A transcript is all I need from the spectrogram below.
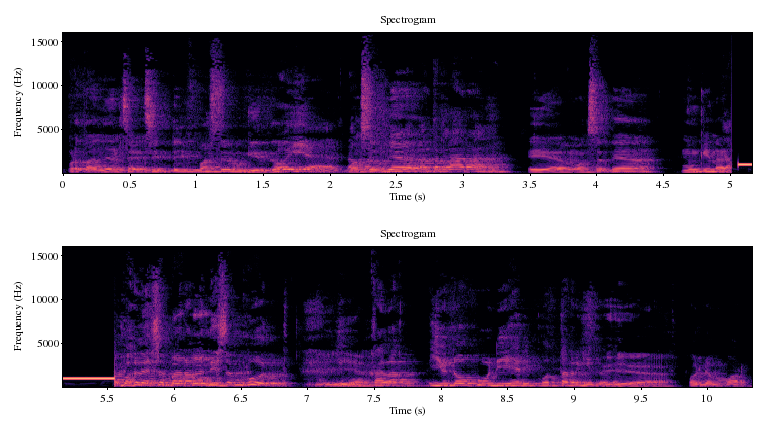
pertanyaan sensitif pasti begitu. Oh iya, nama- Maksudnya nama terlarang. Iya, maksudnya mungkin ada Boleh sembarangan disebut. Iya, kalau you know who di Harry Potter gitu. Iya. Voldemort.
